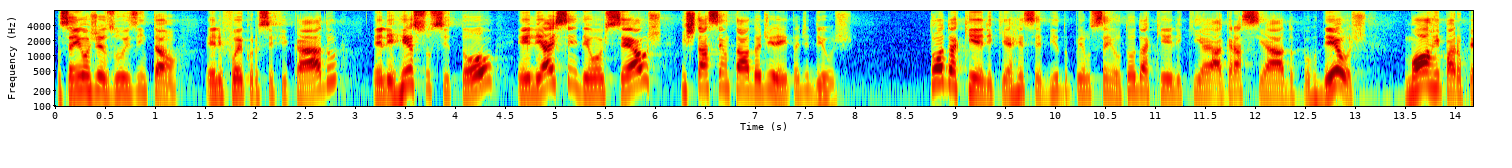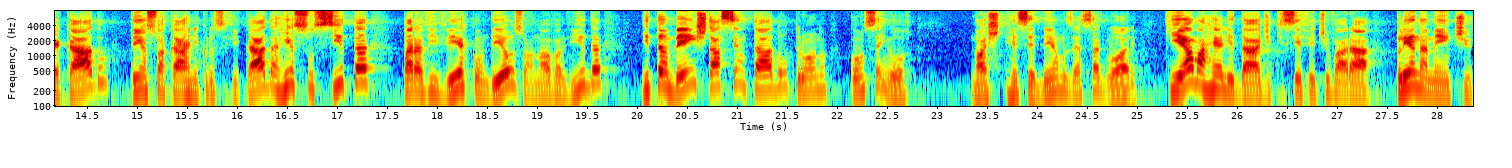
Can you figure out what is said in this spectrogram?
O Senhor Jesus, então, ele foi crucificado, ele ressuscitou, ele ascendeu aos céus, está sentado à direita de Deus. Todo aquele que é recebido pelo Senhor, todo aquele que é agraciado por Deus, morre para o pecado, tem a sua carne crucificada, ressuscita para viver com Deus, uma nova vida, e também está sentado ao trono com o Senhor. Nós recebemos essa glória, que é uma realidade que se efetivará plenamente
